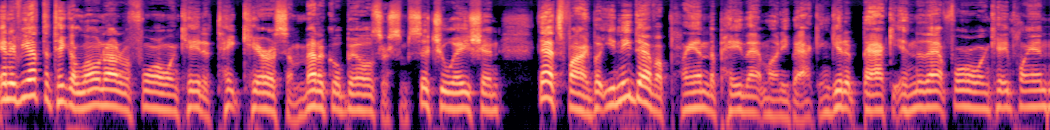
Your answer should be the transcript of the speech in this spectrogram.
And if you have to take a loan out of a 401k to take care of some medical bills or some situation, that's fine. But you need to have a plan to pay that money back and get it back into that 401k plan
